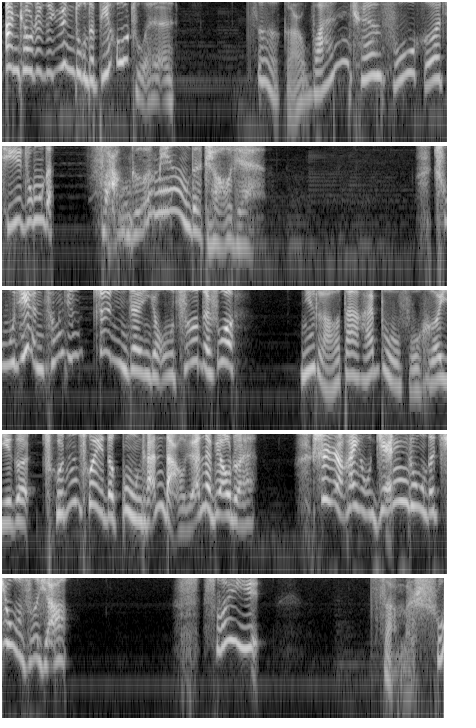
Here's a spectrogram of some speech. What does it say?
按照这个运动的标准，自个儿完全符合其中的。反革命的条件，楚建曾经振振有词的说：“你老旦还不符合一个纯粹的共产党员的标准，身上还有严重的旧思想。所以，怎么说，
